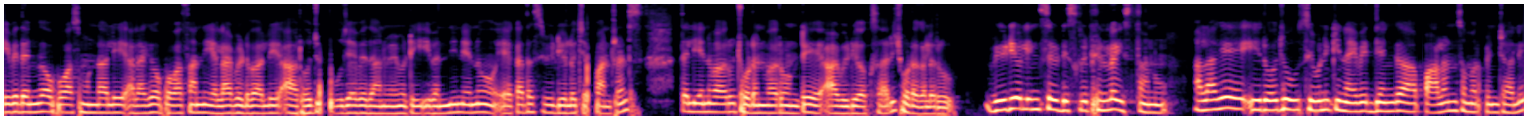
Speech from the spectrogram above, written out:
ఏ విధంగా ఉపవాసం ఉండాలి? అలాగే ఉపవాసాన్ని ఎలా విడవాలి? ఆ రోజు పూజా విధానం ఏమిటి? ఇవన్నీ నేను ఏకాదశి వీడియోలో చెప్పాను ఫ్రెండ్స్. తెలియని వారు చూడని వారు ఉంటే ఆ వీడియో ఒకసారి చూడగలరు. వీడియో లింక్స్ డిస్క్రిప్షన్లో ఇస్తాను. అలాగే ఈరోజు శివునికి నైవేద్యంగా పాలను సమర్పించాలి.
